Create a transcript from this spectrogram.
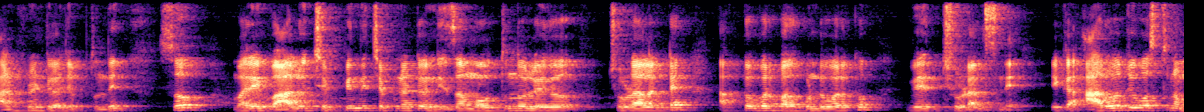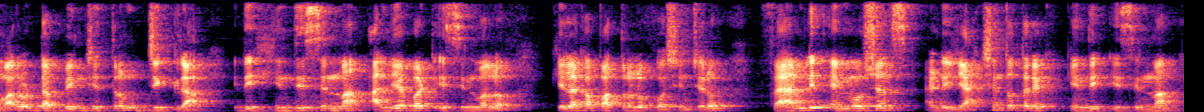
కాన్ఫిడెంట్గా చెప్తుంది. సో మరి వాళ్ళు చెప్పింది చెప్పినట్టు నిజం అవుతుందో లేదో చూడాలంటే అక్టోబర్ పదకొండు వరకు వేచి చూడాల్సిందే. ఇక ఆ రోజు వస్తున్న మరో డబ్బింగ్ చిత్రం జిగ్రా. ఇది హిందీ సినిమా. అలియా భట్ ఈ సినిమాలో కీలక పాత్రలు పోషించారు. ఫ్యామిలీ ఎమోషన్స్ అండ్ యాక్షన్తో తెరకెక్కింది ఈ సినిమా.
